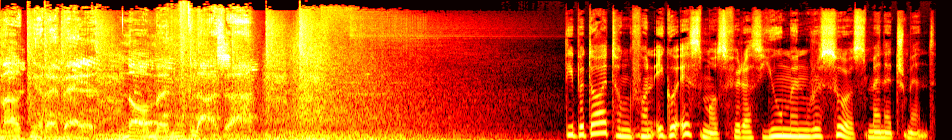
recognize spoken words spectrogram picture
Markenrebell Norman Glaser. Die Bedeutung von Egoismus für das Human Resource Management.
